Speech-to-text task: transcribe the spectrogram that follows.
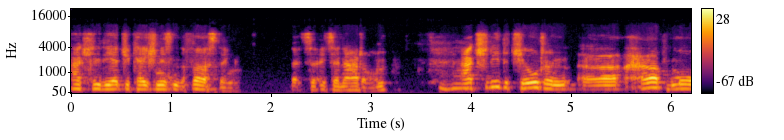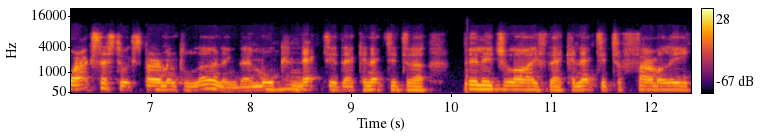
actually the education isn't the first thing. It's, a, it's an add-on. Mm-hmm. Actually, the children uh, have more access to experimental learning. They're more mm-hmm. connected. They're connected to village life. They're connected to family.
